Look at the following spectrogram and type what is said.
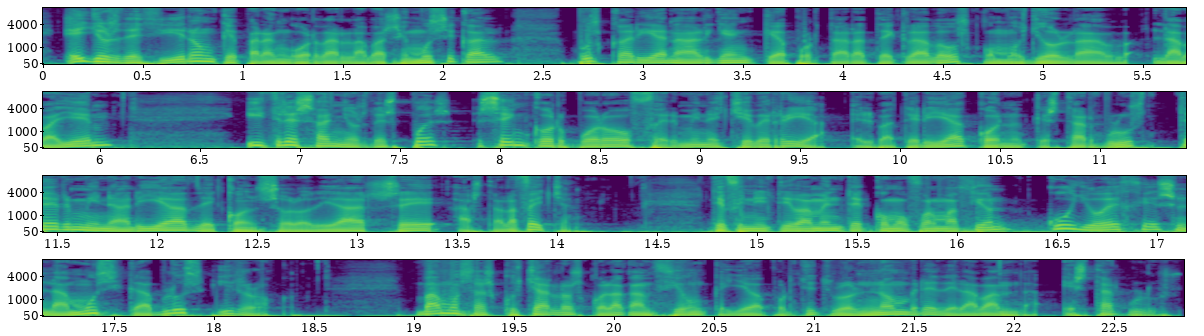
Ellos decidieron que para engordar la base musical buscarían a alguien que aportara teclados como John Lav- Lavallén y tres años después se incorporó Fermín Echeverría, el batería con el que Star Blues terminaría de consolidarse hasta la fecha. Definitivamente como formación cuyo eje es la música blues y rock. Vamos a escucharlos con la canción que lleva por título el nombre de la banda, Star Blues.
